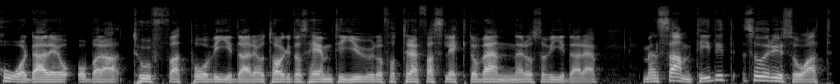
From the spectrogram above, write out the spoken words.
hårdare och, och, bara tuffat på vidare och tagit oss hem till jul och fått träffa släkt och vänner och så vidare. Men samtidigt så är det ju så att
